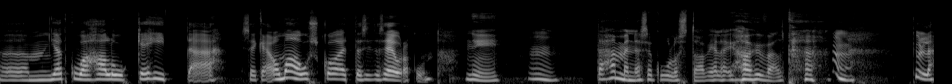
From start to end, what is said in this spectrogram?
öm, jatkuva halu kehittää sekä omaa uskoa että sitä seurakuntaa. Niin. Mm. Tähän mennessä kuulostaa vielä ihan hyvältä. Kyllä.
